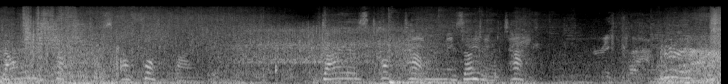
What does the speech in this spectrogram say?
Dire's structures are fortified. Dire's top tower is under attack. Recline.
